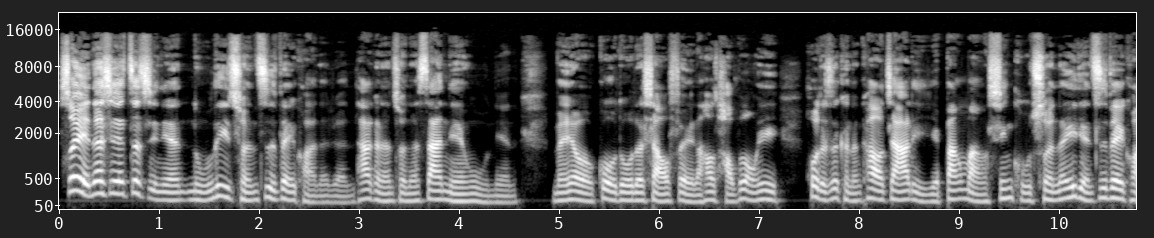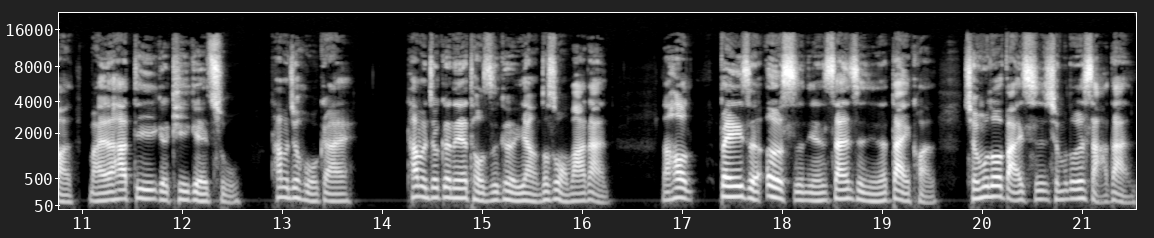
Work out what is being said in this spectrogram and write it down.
所以那些这几年努力存自备款的人，他可能存了三年五年，没有过多的消费，然后好不容易，或者是可能靠家里也帮忙辛苦存了一点自备款，买了他第一个 key 给出，他们就活该，他们就跟那些投资客一样，都是王八蛋，然后背着二十年、三十年的贷款。全部都白痴，全部都是傻蛋，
